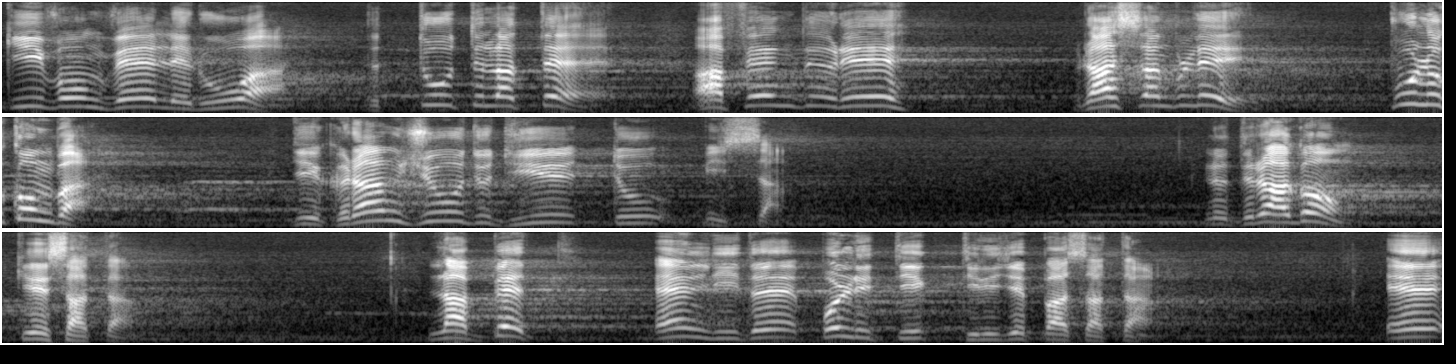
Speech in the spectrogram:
qui vont vers les rois de toute la terre afin de les rassembler pour le combat du grand jour de Dieu Tout-Puissant. Le dragon qui est Satan. La bête, un leader politique dirigé par Satan. Et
